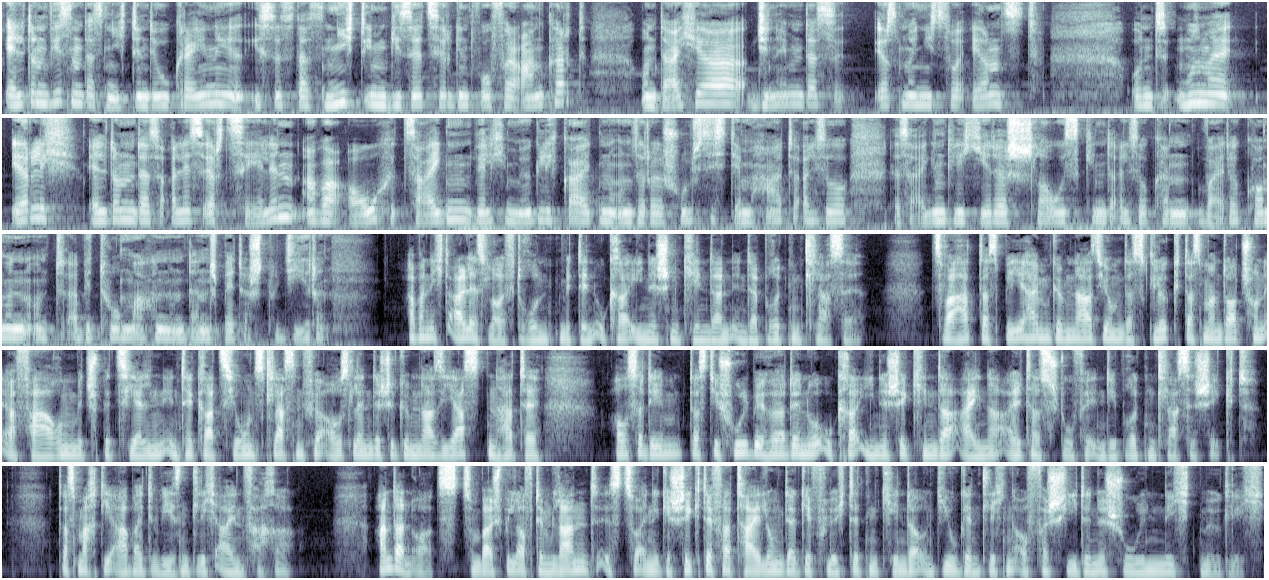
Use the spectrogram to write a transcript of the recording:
Eltern wissen das nicht. In der Ukraine ist es das nicht im Gesetz irgendwo verankert und daher, die nehmen das erstmal nicht so ernst. Und muss man ehrlich Eltern das alles erzählen, aber auch zeigen, welche Möglichkeiten unser Schulsystem hat. Also, dass eigentlich jeder schlaues Kind also kann weiterkommen und Abitur machen und dann später studieren. Aber nicht alles läuft rund mit den ukrainischen Kindern in der Brückenklasse. Zwar hat das Beheim-Gymnasium das Glück, dass man dort schon Erfahrung mit speziellen Integrationsklassen für ausländische Gymnasiasten hatte, außerdem, dass die Schulbehörde nur ukrainische Kinder einer Altersstufe in die Brückenklasse schickt. Das macht die Arbeit wesentlich einfacher. Andernorts, zum Beispiel auf dem Land, ist so eine geschickte Verteilung der geflüchteten Kinder und Jugendlichen auf verschiedene Schulen nicht möglich.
